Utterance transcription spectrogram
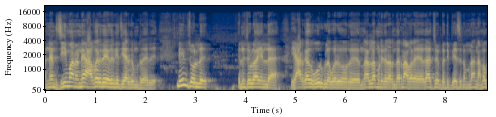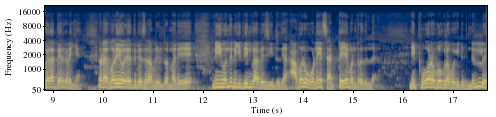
அண்ணன் சீமான் அண்ணன் அவர் தான் எதிர்கட்சியாக இருக்கோம்ன்றாரு. நீன்னு சொல்லு. என்ன சொல்லுவாங்க இல்லை. யாருக்காவது ஊருக்குள்ளே ஒரு ஒரு நல்ல மனிதராக இருந்தாருன்னா அவரை ஏதாச்சும் பற்றி பேசினோம்னா நமக்கு ஏதாவது பேர் கிடைக்கும். என்னடா ஒரே ஒரு எடுத்து பேசுகிற அப்படின்ற மாதிரி நீ வந்து இன்றைக்கி திமுக பேசிக்கிட்டு இருக்க. அவர் உனைய சட்டையே பண்ணுறதில்ல நீ போகிற போக்கில் போய்கிட்டு நில்லு.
